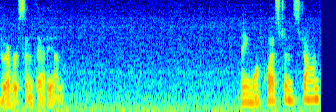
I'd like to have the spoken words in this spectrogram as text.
whoever sent that in. Any more questions, John?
